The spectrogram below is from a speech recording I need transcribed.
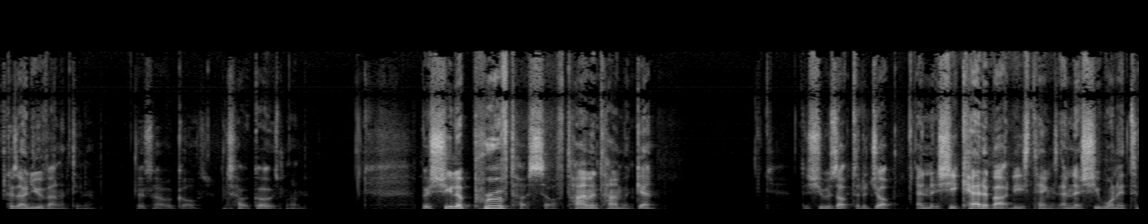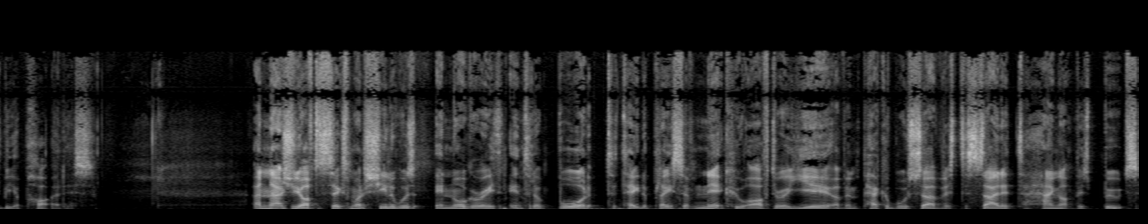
because I knew Valentina. that's how it goes. That's how it goes, man. But Sheila proved herself time and time again that she was up to the job and that she cared about these things and that she wanted to be a part of this. And naturally, after six months, Sheila was inaugurated into the board to take the place of Nick, who, after a year of impeccable service, decided to hang up his boots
